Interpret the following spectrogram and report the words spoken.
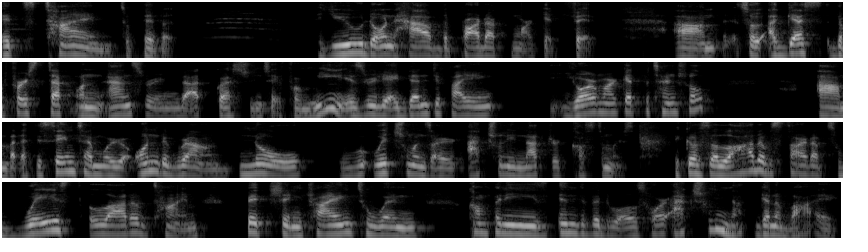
it's time to pivot. You don't have the product market fit um, so I guess the first step on answering that question, say for me, is really identifying your market potential. Um, but at the same time, where you're on the ground, know which ones are actually not your customers. Because a lot of startups waste a lot of time pitching, trying to win companies, individuals who are actually not gonna buy.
